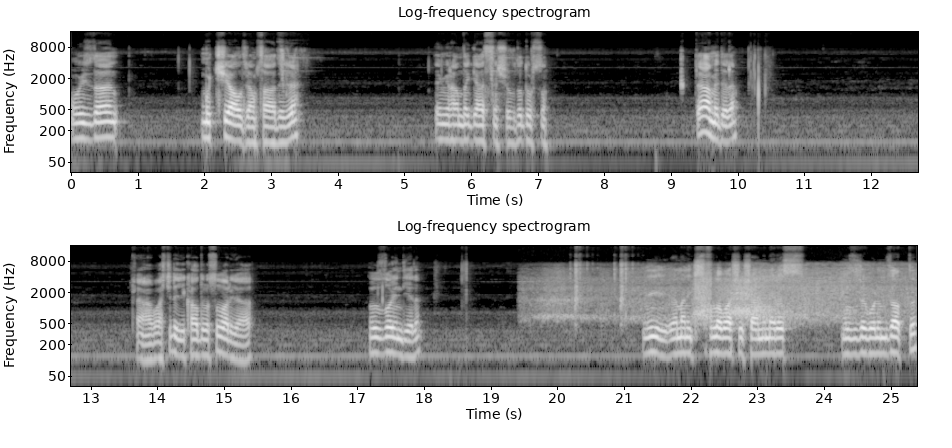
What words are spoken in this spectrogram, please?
O yüzden Muçi'yi alacağım sadece. Emirhan da gelsin şurada dursun. Devam edelim. Fenerbahçe'de iyi kadrosu var ya. Hızlı oyun diyelim. İyi hemen 2-0'la başladık. Şenli Neres hızlıca golümüzü attı.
